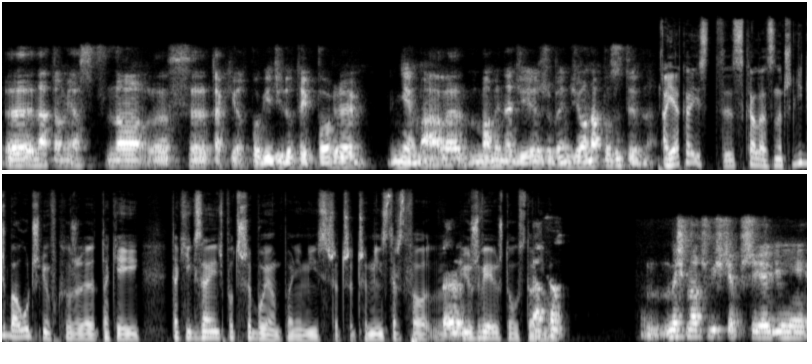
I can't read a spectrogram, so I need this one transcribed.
E, natomiast no, takiej odpowiedzi do tej pory nie ma, ale mamy nadzieję, że będzie ona pozytywna. A jaka jest skala, znaczy liczba uczniów, którzy takiej, takich zajęć potrzebują, panie ministrze? Czy, czy ministerstwo już wie, już to ustaliło? Myśmy oczywiście przyjęli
